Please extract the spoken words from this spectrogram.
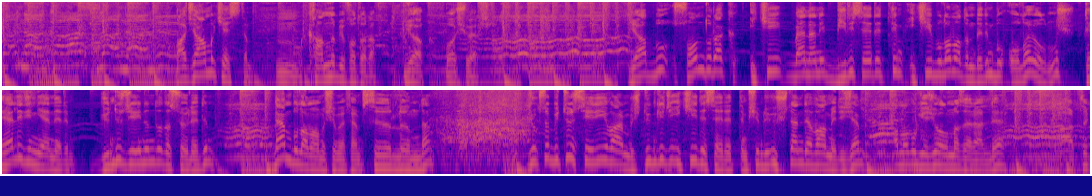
bana katlananı Bacağımı kestim. Hmm, kanlı bir fotoğraf. Yok boş ver. Ya bu son durak 2 ben hani biri seyrettim 2'yi bulamadım dedim bu olay olmuş. Değerli dinleyenlerim gündüz yayınında da söyledim. Ben bulamamışım efendim sığırlığımdan. Yoksa bütün seri varmış. Dün gece 2'yi de seyrettim. Şimdi 3'ten devam edeceğim. Ama bu gece olmaz herhalde. Artık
